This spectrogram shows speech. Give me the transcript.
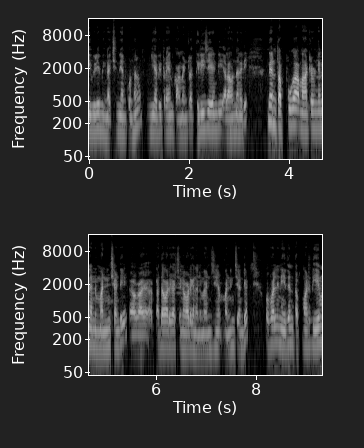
ఈ వీడియో మీకు నచ్చింది అనుకుంటున్నాను. మీ అభిప్రాయం కామెంట్లో తెలియజేయండి. ఎలా ఉందనేది నేను తప్పుగా మాట్లాడి నన్ను మన్నించండి. ఒక పెద్దవాడిగా చిన్నవాడిగా నన్ను మన్నించి మన్నించండి. ఒకవేళ నేను ఏదైనా తప్పు మాట్లాడితే ఏం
